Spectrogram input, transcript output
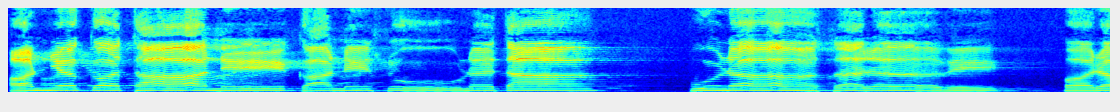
અન્ય કથાને કાને સુણતા પુનઃ સરવે પરાજડે.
